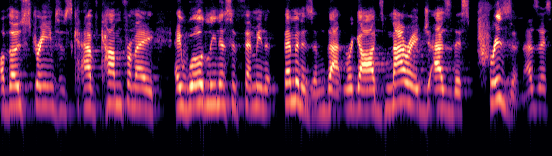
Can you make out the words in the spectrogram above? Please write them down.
of those streams have come from a, a worldliness of feminism that regards marriage as this prison, as this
